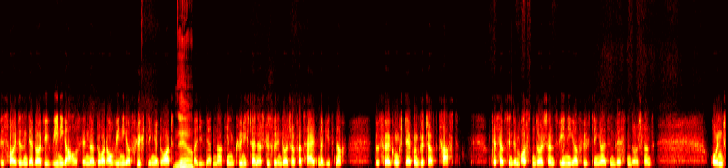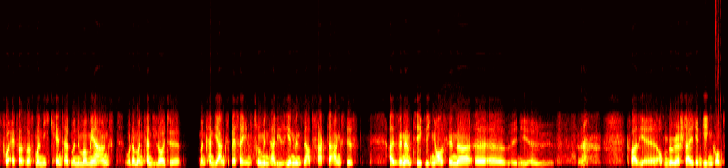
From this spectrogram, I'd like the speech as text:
Bis heute sind ja deutlich weniger Ausländer dort, auch weniger Flüchtlinge dort, ja. weil die werden nach dem Königsteiner Schlüssel in Deutschland verteilt und da geht es nach Bevölkerungsstärke und Wirtschaftskraft. Und deshalb sind im Osten Deutschlands weniger Flüchtlinge als im Westen Deutschlands. Und vor etwas, was man nicht kennt, hat man immer mehr Angst oder man kann die Leute, man kann die Angst besser instrumentalisieren, wenn es eine abstrakte Angst ist als wenn einem täglichen Ausländer äh, äh die, äh, quasi äh, auf dem Bürgersteig entgegenkommt.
